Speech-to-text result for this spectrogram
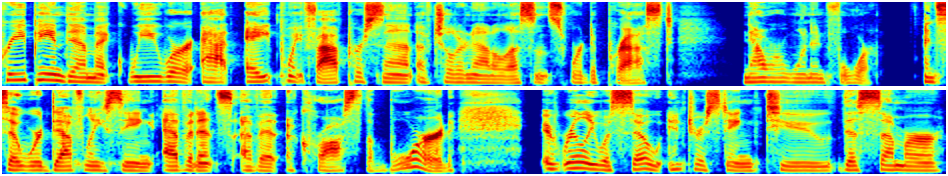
pre pandemic, we were at 8.5% of children and adolescents were depressed. Now we're one in four. And so we're definitely seeing evidence of it across the board. It really was so interesting to this summer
